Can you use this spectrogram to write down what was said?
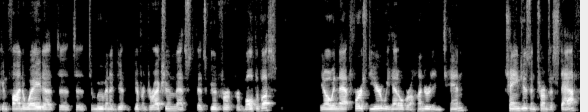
can find a way to to to, to move in a di- different direction. That's that's good for for both of us. You know, in that first year, we had over 110 changes in terms of staff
